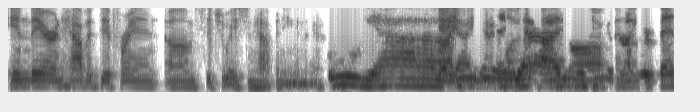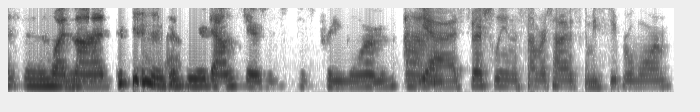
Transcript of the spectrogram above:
in there and have a different um, situation happening in there. Oh yeah, Yeah, yeah, you gotta close the yeah. Didn't off think about and- your vents and whatnot because your downstairs is, is pretty warm. Um, yeah, especially in the summertime, it's gonna be super warm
